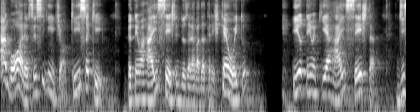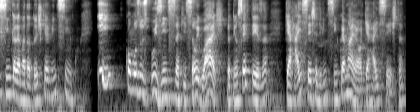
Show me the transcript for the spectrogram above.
Agora, eu sei o seguinte, ó, que isso aqui, eu tenho a raiz sexta de 2 elevado a 3, que é 8, e eu tenho aqui a raiz sexta de 5 elevado a 2, que é 25. E, como os, os índices aqui são iguais, eu tenho certeza que a raiz sexta de 25 é maior que a raiz sexta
